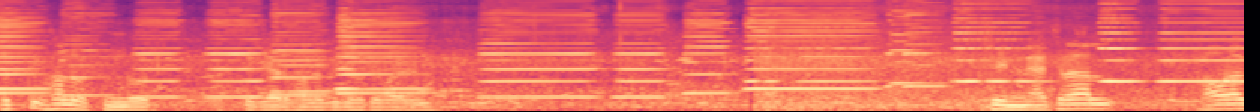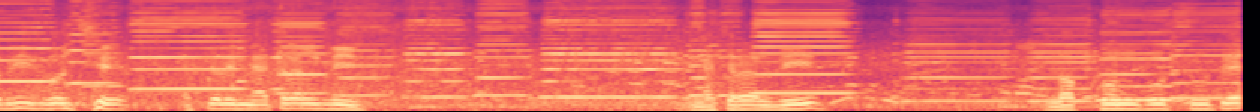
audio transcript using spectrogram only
সত্যি ভালো, সুন্দর। থেকে আর ভালো কিছু হতে পারে না। সেই ন্যাচারাল হাওড়া ব্রিজ বলছে actually natural bridge natural bridge Laxmanpur টুতে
